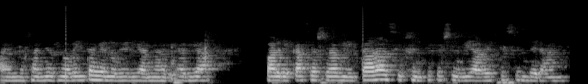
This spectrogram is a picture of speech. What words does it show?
En los años 90 ya no vivía nadie, había par de casas rehabilitadas y gente que subía a veces en verano.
